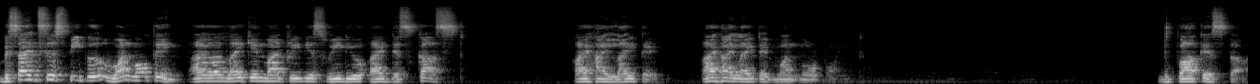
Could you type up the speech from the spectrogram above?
Besides this, people, one more thing. Uh, like in my previous video, I discussed, I highlighted, I highlighted one more point. The Pakistan.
